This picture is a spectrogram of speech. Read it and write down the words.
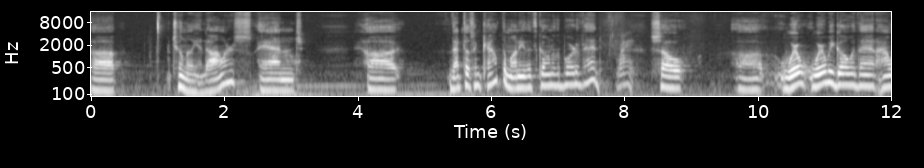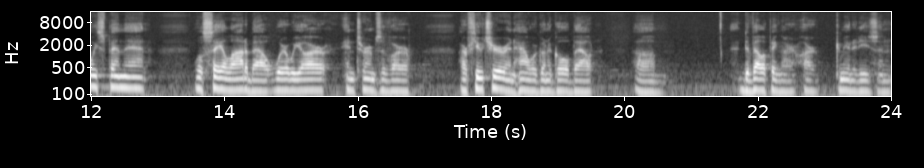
uh, $2 million, and uh, that doesn't count the money that's going to the Board of Ed. Right. So, uh, where where we go with that, how we spend that, will say a lot about where we are in terms of our our future and how we're going to go about um, developing our, our communities and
